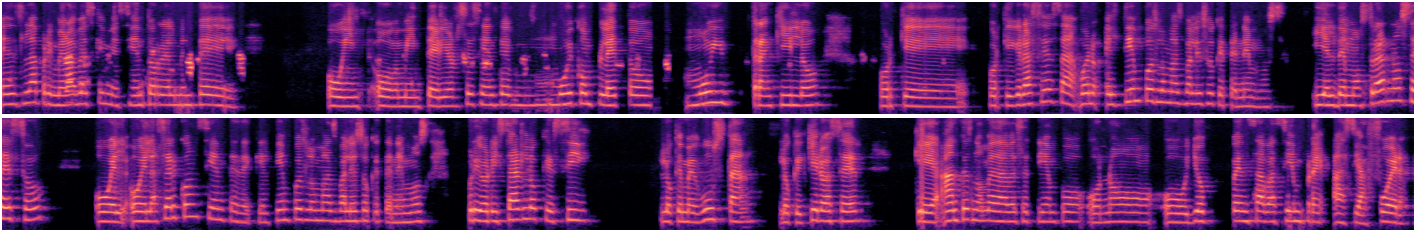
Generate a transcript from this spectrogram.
es, la primera vez que me siento realmente o, mi interior se siente muy completo, muy tranquilo, porque, porque gracias a, bueno, el tiempo es lo más valioso que tenemos y el demostrarnos eso o el, o el hacer consciente de que el tiempo es lo más valioso que tenemos, priorizar lo que sí, lo que me gusta, lo que quiero hacer, que antes no me daba ese tiempo o no, o yo pensaba siempre hacia afuera,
